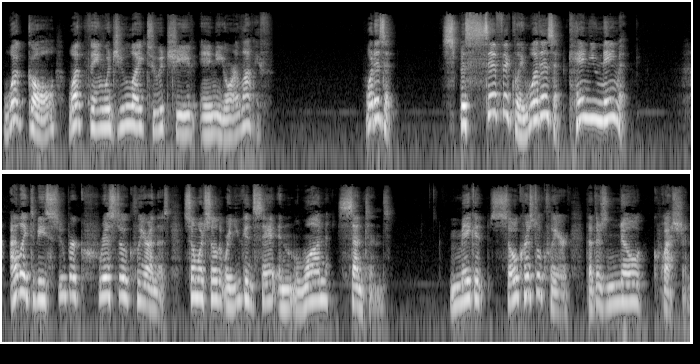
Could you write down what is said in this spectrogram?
What goal, what thing would you like to achieve in your life? What is it? Specifically, what is it? Can you name it? I like to be super crystal clear on this, so much so that where you can say it in one sentence. Make it so crystal clear that there's no question.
